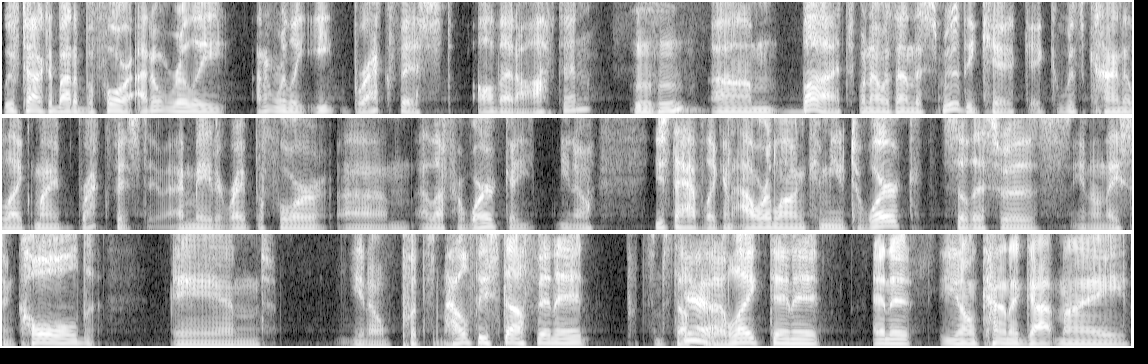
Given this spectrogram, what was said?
we've talked about it before. I don't really I don't really eat breakfast all that often. Mm-hmm. Um, but when I was on the smoothie kick, it was kind of like my breakfast. I made it right before um, I left for work. I, you know, used to have like an hour long commute to work, so this was you know nice and cold, and you know put some healthy stuff in it, put some stuff that I liked in it, and it you know kind of got my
